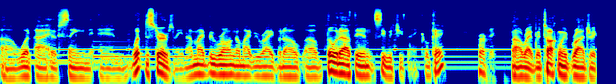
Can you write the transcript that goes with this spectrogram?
uh, what I have seen and what disturbs me. And I might be wrong, I might be right, but I'll I'll throw it out there and see what you think. Okay. Perfect. All right. We're talking with Roderick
